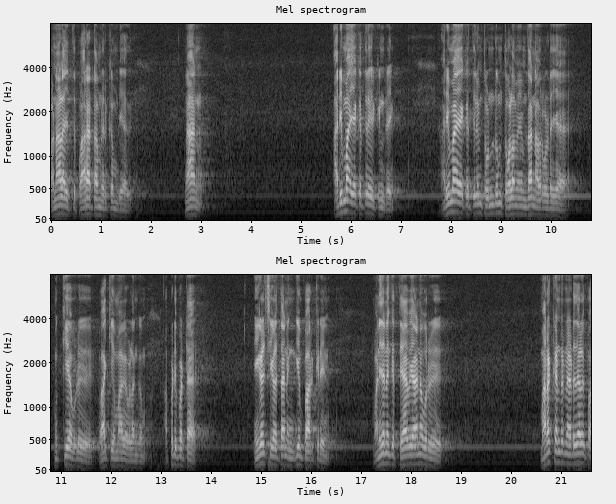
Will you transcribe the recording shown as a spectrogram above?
வனாலயத்தை பாராட்டாமல் இருக்க முடியாது. நான் அரிமா இயக்கத்தில் இருக்கின்றேன். அரிமா இயக்கத்திலும் தொண்டும் தோழமையும் தான் அவர்களுடைய முக்கிய ஒரு வாக்கியமாக விளங்கும். அப்படிப்பட்ட நிகழ்ச்சிகளை தான் இங்கேயும் பார்க்கிறேன். மனிதனுக்கு தேவையான ஒரு மரக்கன்று நடுதல் ப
